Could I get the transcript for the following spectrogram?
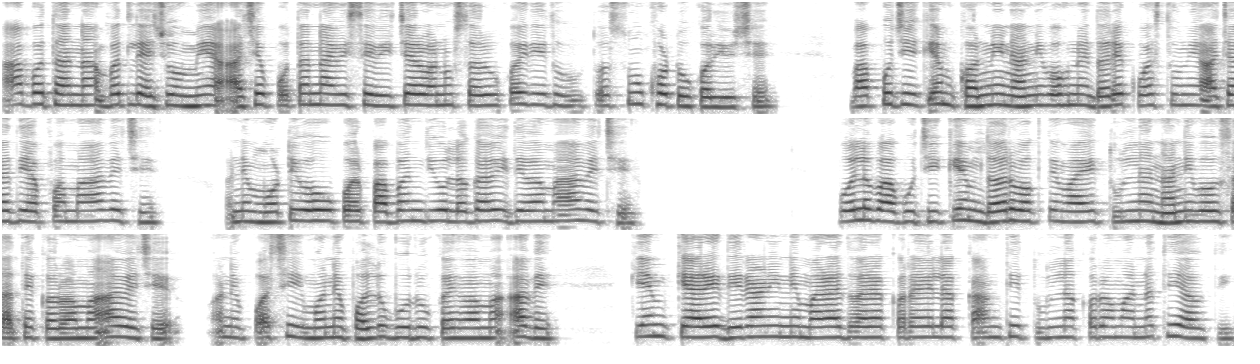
આ બધાના બદલે જો મેં આજે પોતાના વિશે વિચારવાનું શરૂ કરી દીધું, તો શું ખોટું કર્યું છે? બાપુજી, કેમ ઘરની નાની વહુને દરેક વસ્તુની આઝાદી આપવામાં આવે છે? અને મોટી વહુ પર પાબંદીઓ લગાવી દેવામાં આવે છે. બોલો બાપુજી, કેમ દર વખતે મારી તુલના નાની વહુ સાથે કરવામાં આવે છે અને પછી મને ભલું બુરું કહેવામાં આવે? કેમ ક્યારેય દેરાણીને મારા દ્વારા કરાયેલા કામથી તુલના કરવામાં નથી આવતી?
